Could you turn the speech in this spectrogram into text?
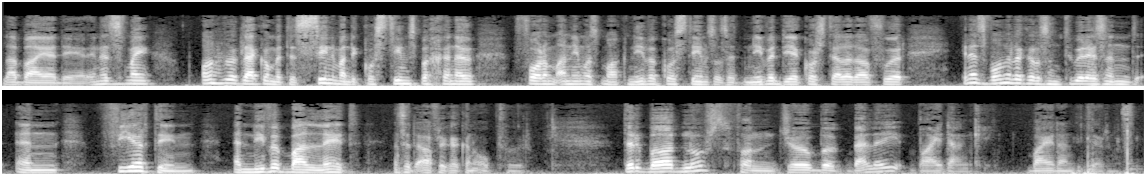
La Bayadère. En dit is my ongelooflik lekker om dit te sien want die kostuums begin nou vorm aan. Ons maak nuwe kostuums, ons het nuwe dekorstelle daarvoor. En dit is wonderlik dat ons in 2014 'n nuwe ballet in Suid-Afrika kan opvoer. Dirk Badenhorst van Joburg Ballet, baie dankie. Baie dankie, Terence.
